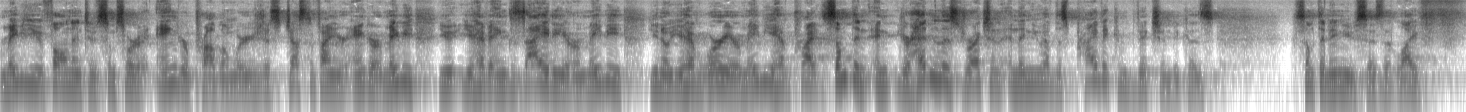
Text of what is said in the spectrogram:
or maybe you've fallen into some sort of anger problem where you're just justifying your anger. Or maybe you, you have anxiety, or maybe you know you have worry, or maybe you have pride, something, and you're heading in this direction, and then you have this private conviction because something in you says that life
